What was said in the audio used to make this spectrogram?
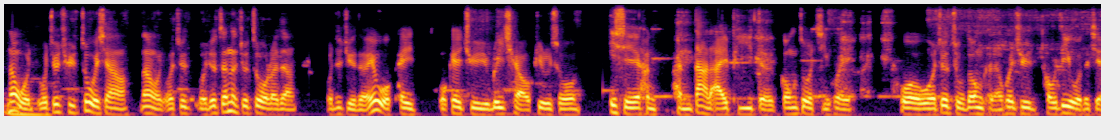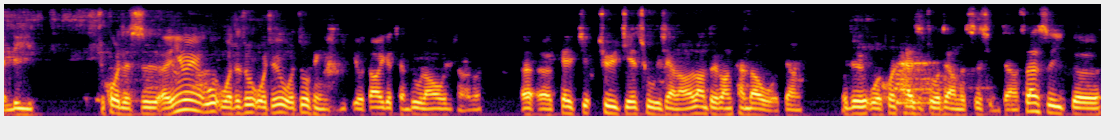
那我我就去做一下。那我我就我就真的就做了这样，我就觉得诶，我可以我可以去 reach out，譬如说。一些很很大的 IP 的工作机会，我我就主动可能会去投递我的简历，或者是呃，因为我我的作，我觉得我作品有到一个程度，然后我就想说，呃呃，可以接去接触一下，然后让对方看到我这样，我觉得我会开始做这样的事情，这样算是一个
